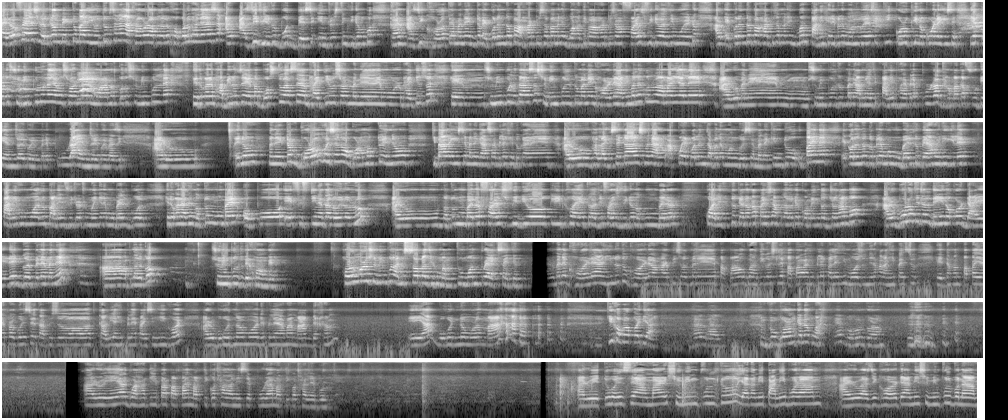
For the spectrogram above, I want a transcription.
Hello' friends welcome back to my YouTube channel আশা কৰোঁ আপোনালোক সকলো ভালে আছে আৰু আজি ভিডিঅ'টো বহুত বেছি ইণ্টাৰেষ্টিং ভিডিঅ' হ'ব কাৰণ আজি ঘৰতে মানে একদম একলেণ্ডৰ পৰা অহাৰ পিছৰ পৰা মানে গুৱাহাটীৰ পৰা অহাৰ পিছৰ পৰা ফাৰ্ষ্ট ভিডিঅ' আজি মোৰ এইটো আৰু একলেণ্ডৰ পৰা অহাৰ পিছত মানে ইমান পানী খেলিবলৈ মন গৈ আছে কি কৰোঁ কি নকৰোঁ লাগিছে। ইয়াত ক'তো চুইমিং পুলো নাই ওচৰত মানে মৰাণত ক'তো চুইমিং পুল নাই। সেইটো কাৰণে ভাবিলোঁ যে এটা বস্তু আছে ভাইটিৰ ওচৰত মানে মোৰ ভাইটিৰ ওচৰত সেই চুইমিং পুল এটা আছে চুইমিং পুলটো মানে ঘৰলৈ আনিবলৈ ক'লোঁ আমাৰ ইয়ালৈ আৰু মানে চুইমিং পুলটোত মানে আমি আজি পানী ভৰাই পেলাই পূৰা ধামাকা ফূৰ্তি এনজয় কৰিম মানে পূৰা এনজয় কৰিম আজি। আৰু এনেও মানে একদম গৰম হৈছে ন গৰমততো এনেও কিবা লাগিছে মানে গা চাবিলাক সেইটো কাৰণে আৰু ভাল লাগিছে। কাজ মানে আৰু আকৌ একলেণ্ড যাবলৈ মন গৈছে মানে কিন্তু উপায় নাই। একলেণ্ডত গৈ পেলাই মোৰ মোবাইলটো বেয়া হৈ থাকিলে পানী সোমোৱালোঁ পানীৰ ভিতৰত সোমাই কিনে মোবাইল গ'ল। সেইটো কাৰণে আজি নতুন মোবাইল অ'প' এ ফিফটিন এটা লৈ ল'লোঁ। আৰু নতুন মোবাইলৰ ফাৰ্ষ্ট ভিডিঅ' ক্লিপ হয় এইটো আজি ফাৰ্ষ্ট ভিডিঅ' নতুন মোবাইলৰ কোৱালিটিটো কেনেকুৱা পাইছে আপোনালোকে কমেণ্টত জনাব। আৰু ব'লক তেতিয়াহ'লে দেৰি নকৰোঁ ডাইৰেক্ট গৈ পেলাই মানে আপোনালোকক চুইমিং পুলটো দেখুৱাওঁগৈ। সৰু সৰু চুইমিং পুল আমি চব আজি সোমাম। তোমন পূৰা এক্সাইটেড আৰু মানে ঘৰলৈ আহিলোঁতো ঘৰলৈ অহাৰ পিছত মানে পাপাও গুৱাহাটী গৈছিলে পাপাও আহি পেলাই পালেহি। মই যোনদিনাখন আহি পাইছোঁ সেইদিনাখন পাপা ইয়াৰ পৰা গৈছে তাৰপিছত কালি আহি পেলাই পাইছেহি ঘৰ। আৰু বহুত দিনৰ মূৰত এইফালে আমাৰ মাক দেখাম। এয়া বহুত দিনৰ মূৰত মা। কি খবৰ কৈ দিয়া? ভাল ভাল। গৰম কেনেকুৱা? এ বহুত গৰম। আৰু এয়া গুৱাহাটীৰ পৰা পাপাই মাটি কঁঠাল আনিছে পূৰা মাটি কঁঠাল এইবোৰ। আৰু এইটো হৈছে আমাৰ চুইমিং পুলটো ইয়াত আমি পানী ভৰাম আৰু আজি ঘৰতে আমি চুইমিং পুল বনাম।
